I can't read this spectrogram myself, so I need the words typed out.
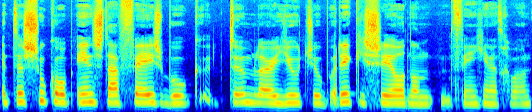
het is zoeken op Insta, Facebook, Tumblr, YouTube, Ricky Sil, dan vind je het gewoon.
